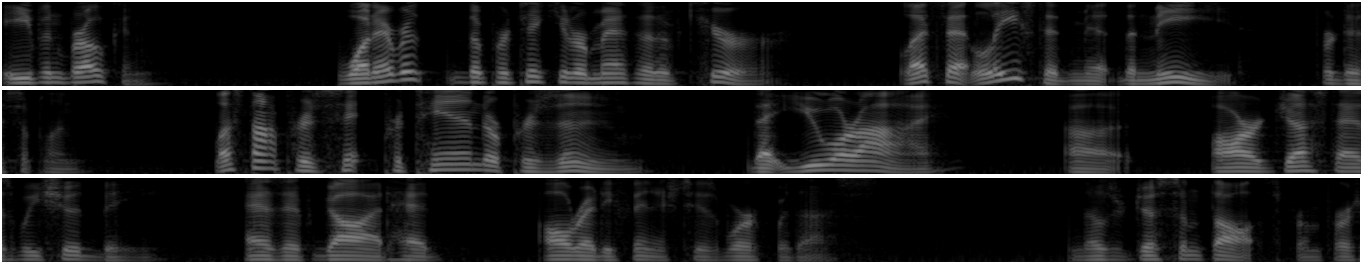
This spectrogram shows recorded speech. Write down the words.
even broken. Whatever the particular method of cure, let's at least admit the need for discipline. Let's not pre- pretend or presume that you or I uh, are just as we should be, as if God had already finished his work with us. And those are just some thoughts from 1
